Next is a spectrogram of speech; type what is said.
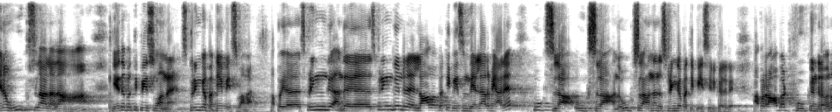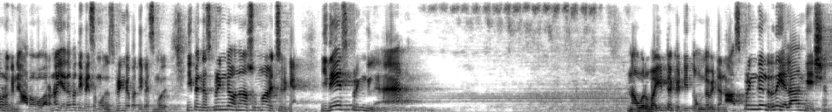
ஏன்னா ஊக்ஸ்லால தான் எதை பத்தி பேசுவாங்க? ஸ்ப்ரிங்கை பத்தியே பேசுவாங்க. அப்போ ஸ்ப்ரிங் அந்த ஸ்ப்ரிங்குன்ற லாவை பத்தி பேசுனது எல்லாருமே யாரு? ஹூக்ஸ்லா ஊக்ஸ்லா அந்த ஹூக்ஸ்லா வந்து அந்த ஸ்ப்ரிங்கை பத்தி பேசியிருக்கிறது. அப்ப ராபர்ட் ஹூக்ன்றவர் உனக்கு ஞாபகம் வரணும். எதை பத்தி பேசும்போது? ஸ்ப்ரிங்கை பத்தி பேசும்போது. இப்போ இந்த ஸ்ப்ரிங்கை வந்து நான் சும்மா வச்சிருக்கேன். இதே ஸ்ப்ரிங்ல நான் ஒரு வயிட்டை கட்டி தொங்க விட்டேன்னா ஸ்ப்ரிங்குன்றது எலாங்கேஷன்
